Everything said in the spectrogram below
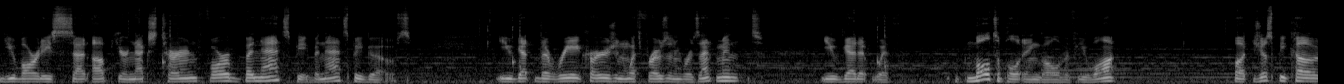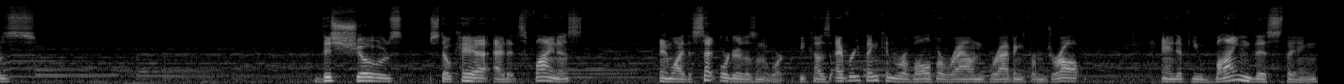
You've already set up your next turn for Banatsby. Banatsby goes. You get the recursion with Frozen Resentment. You get it with multiple Ingolf if you want. But just because this shows Stoicheia at its finest, and why the set order doesn't work, because everything can revolve around grabbing from drop, and if you bind this thing,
